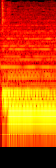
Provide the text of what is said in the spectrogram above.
Thank「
